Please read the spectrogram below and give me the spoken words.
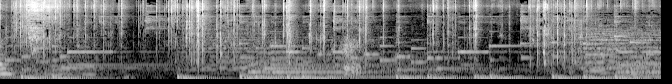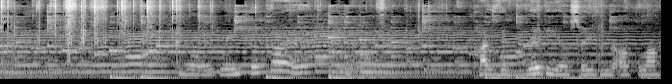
I. Pause the video so you can unlock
